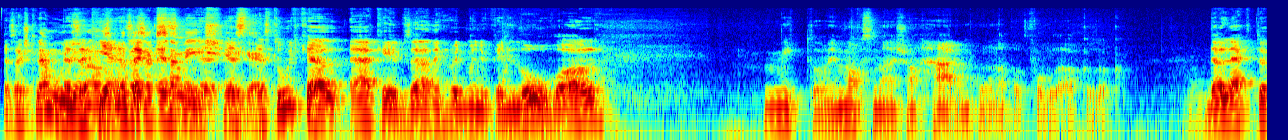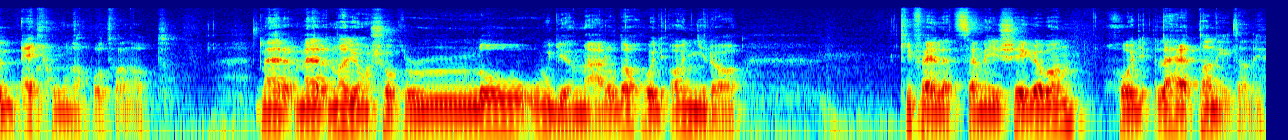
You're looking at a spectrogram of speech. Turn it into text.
ezek, nem ugyanaz, mert ezek személyiségek. Ezt, ezt, úgy kell elképzelni, hogy mondjuk egy lóval, mit tudom én, maximálisan három hónapot foglalkozok. De a legtöbb egy hónapot van ott. Mert, mert nagyon sok ló úgy jön már oda, hogy annyira kifejlett személyisége van, hogy lehet tanítani.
